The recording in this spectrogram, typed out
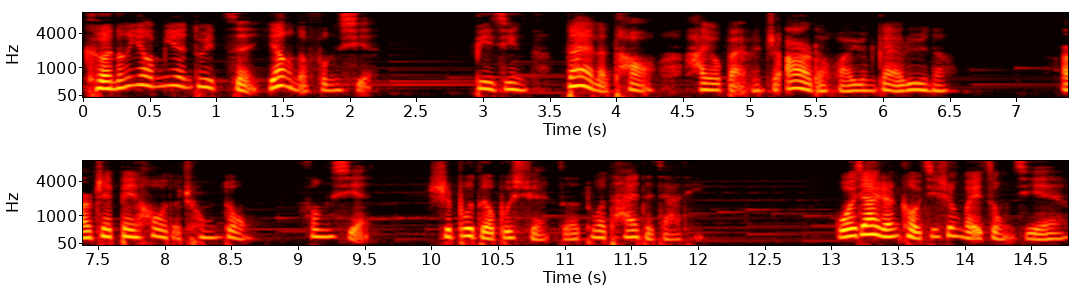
可能要面对怎样的风险。毕竟戴了套还有百分之二的怀孕概率呢，而这背后的冲动风险是不得不选择堕胎的家庭。国家人口计生委总结，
